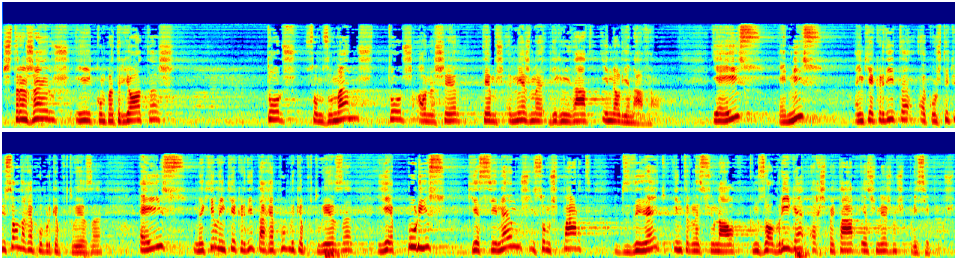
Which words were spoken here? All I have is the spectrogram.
Estrangeiros e compatriotas, todos somos humanos, todos ao nascer temos a mesma dignidade inalienável. E é isso, é nisso em que acredita a Constituição da República Portuguesa, é isso naquilo em que acredita a República Portuguesa e é por isso que assinamos e somos parte do direito internacional que nos obriga a respeitar esses mesmos princípios.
